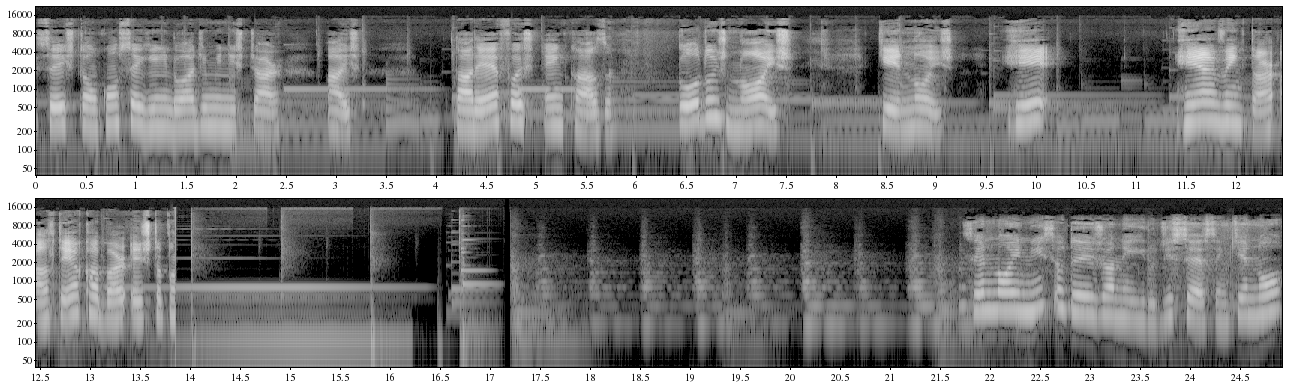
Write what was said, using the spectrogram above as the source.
se estão conseguindo administrar as tarefas em casa. Todos nós que nos re reinventar até acabar esta pandemia. Início de janeiro dissessem que no,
